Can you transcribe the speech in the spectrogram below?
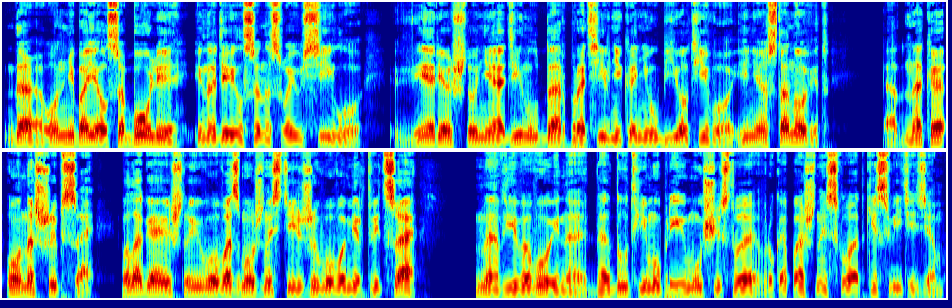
Да, он не боялся боли и надеялся на свою силу, веря, что ни один удар противника не убьет его и не остановит. Однако он ошибся, полагая, что его возможности живого мертвеца Навьего воина дадут ему преимущество в рукопашной схватке с Витязем,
